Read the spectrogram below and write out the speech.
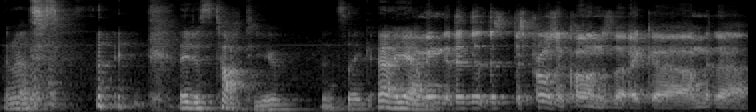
They don't have to. they just talk to you. It's like, oh yeah. I mean, there's, there's pros and cons. Like uh, I'm at a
